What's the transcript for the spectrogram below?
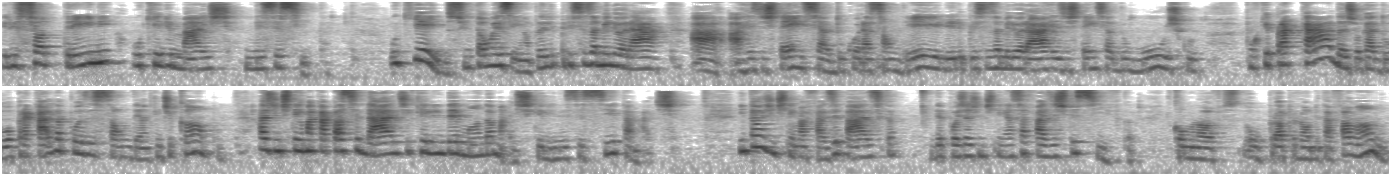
ele só treine o que ele mais necessita. O que é isso? Então, exemplo, ele precisa melhorar a, a resistência do coração dele, ele precisa melhorar a resistência do músculo, porque para cada jogador, para cada posição dentro de campo, a gente tem uma capacidade que ele demanda mais, que ele necessita mais. Então a gente tem uma fase básica, depois a gente tem essa fase específica. Como o próprio nome está falando,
